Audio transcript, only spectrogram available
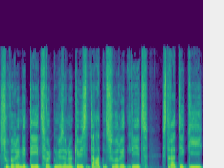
Souveränität sollten wir so einer gewissen Datensouveränitätsstrategie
